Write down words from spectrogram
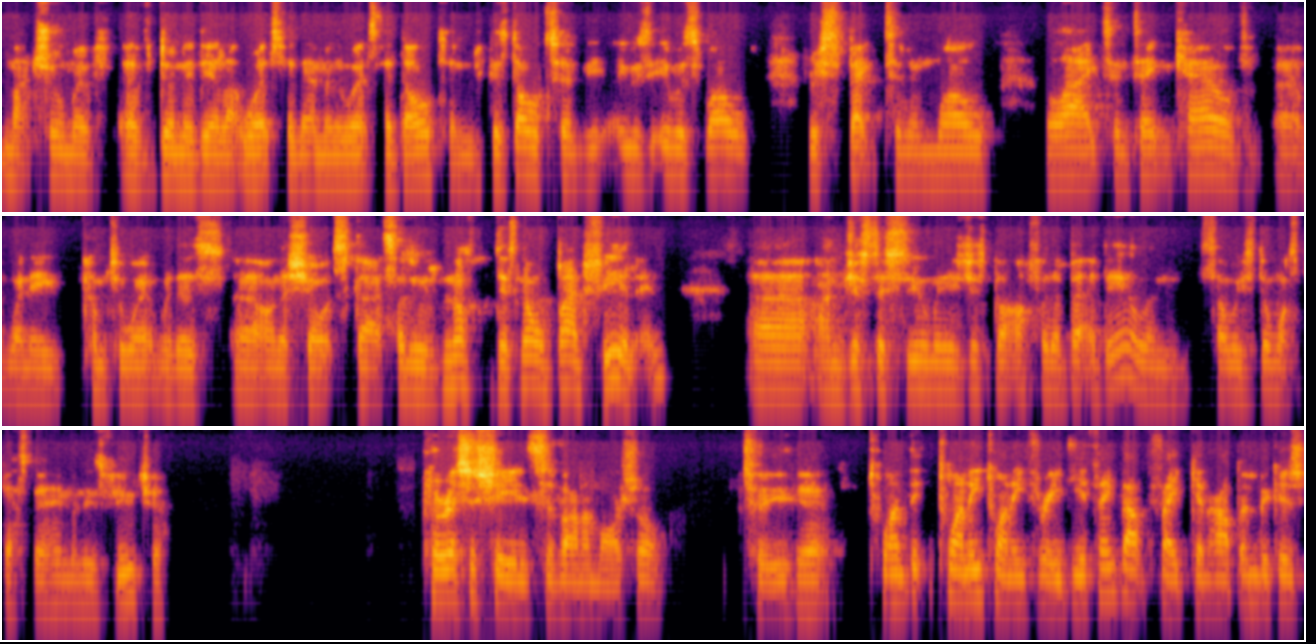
Matchroom have, have done a deal that works for them and it works for Dalton because Dalton he was it was well respected and well liked and taken care of uh, when he come to work with us uh, on the show at Sky. So there's no there's no bad feeling. Uh, I'm just assuming he's just got offered a better deal, and so he's done what's best for him and his future. Claressa Shields, Savannah Marshall, two. Yeah. 20, 2023, do you think that fight can happen? Because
